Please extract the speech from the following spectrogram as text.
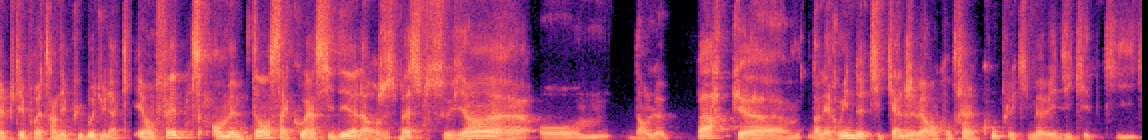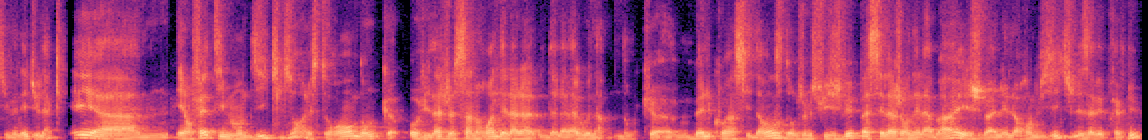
réputé pour être un des plus beaux du lac. Et en fait, en même temps, ça coïncidait, alors je sais pas si tu te souviens, au, dans le parc euh, dans les ruines de Tikal. J'avais rencontré un couple qui m'avait dit qu'il qui, venait du lac. Et, euh, et en fait, ils m'ont dit qu'ils ont un restaurant donc au village de San Juan de la, Laguna. Donc, euh, belle coïncidence. Donc, je me suis dit, je vais passer la journée là-bas et je vais aller leur rendre visite. Je les avais prévenus.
